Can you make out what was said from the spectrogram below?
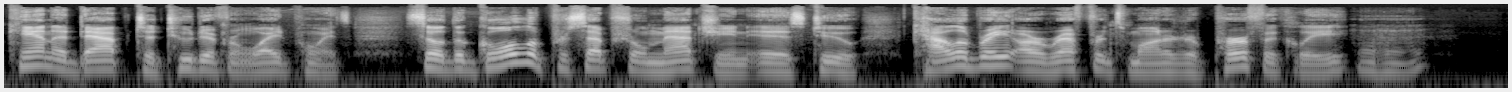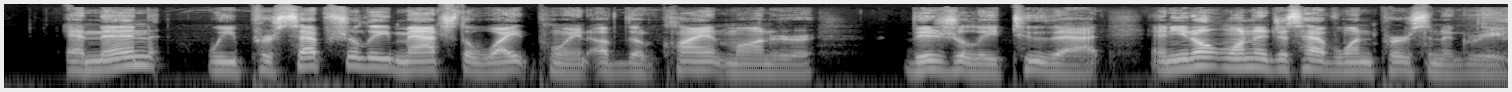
can't adapt to two different white points. So the goal of perceptual matching is to calibrate our reference monitor perfectly, mm-hmm. and then we perceptually match the white point of the client monitor visually to that and you don't want to just have one person agree.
